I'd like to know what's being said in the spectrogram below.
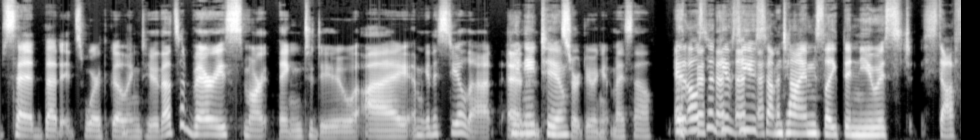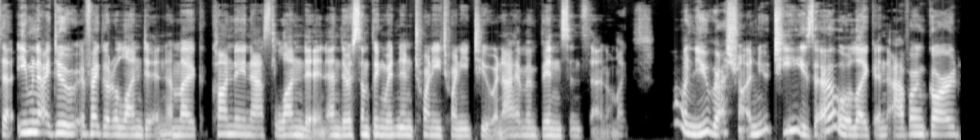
said that it's worth going to. That's a very smart thing to do. I am going to steal that and you need to start doing it myself. it also gives you sometimes like the newest stuff that even I do if I go to London. I'm like Condé Nast London, and there's something written in 2022, and I haven't been since then. I'm like, oh, a new restaurant, a new teas. Oh, like an avant-garde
